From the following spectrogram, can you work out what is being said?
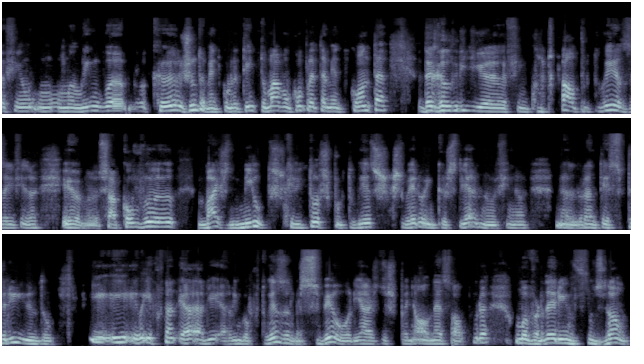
enfim, uma língua que, juntamente com o latim, tomavam completamente conta da galeria, enfim, cultural portuguesa, enfim, eu, sabe que houve mais de mil escritores portugueses que escreveram em castelhano, enfim, durante esse período. E, e, e, portanto, a, a, língua portuguesa recebeu, aliás, do espanhol nessa altura, uma verdadeira infusão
